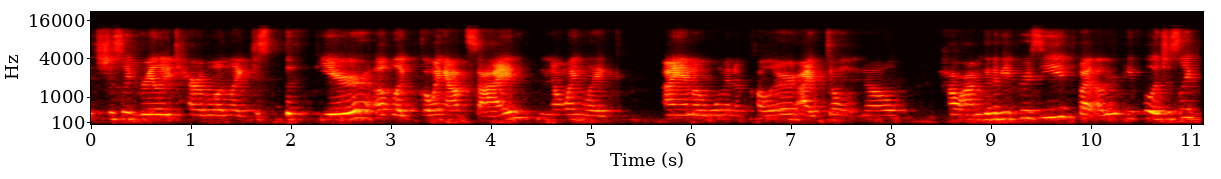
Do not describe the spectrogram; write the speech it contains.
it's just like really terrible and like just the fear of like going outside knowing like i am a woman of color i don't know how i'm going to be perceived by other people it's just like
